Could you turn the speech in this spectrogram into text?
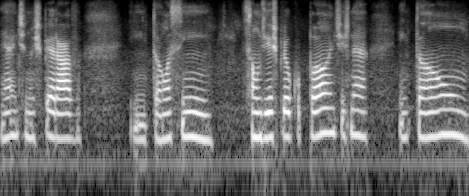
Né? A gente não esperava. Então, assim, são dias preocupantes, né? Então,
